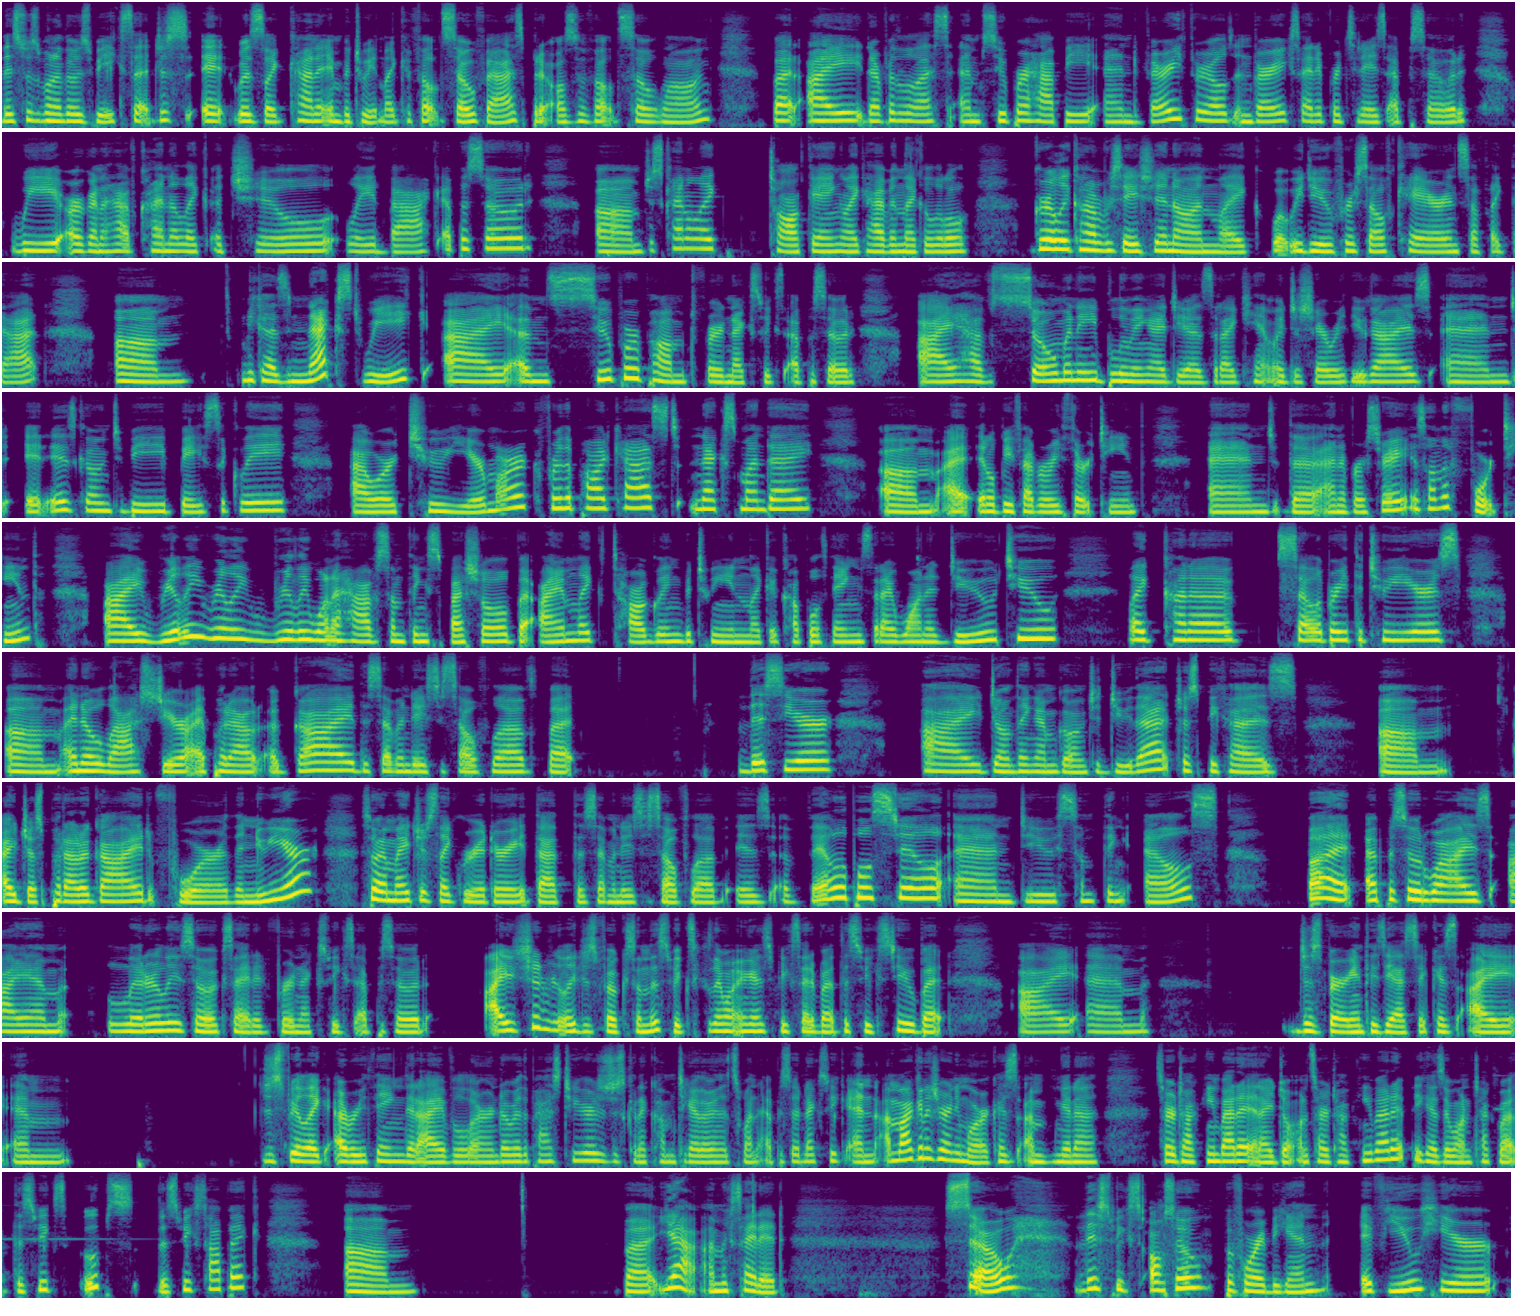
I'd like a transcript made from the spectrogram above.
this was one of those weeks that just it was like kind of in between like it felt so fast but it also felt so long but i nevertheless am super happy and very thrilled and very excited for today's episode we are going to have kind of like a chill laid back episode um just kind of like talking like having like a little girly conversation on like what we do for self-care and stuff like that um because next week I am super pumped for next week's episode. I have so many blooming ideas that I can't wait to share with you guys. And it is going to be basically our two year mark for the podcast next Monday. Um, I, it'll be February 13th, and the anniversary is on the 14th. I really, really, really want to have something special, but I am like toggling between like a couple things that I want to do to like kind of celebrate the two years. Um, I know last year I put out a guide, the seven days to self love, but this year I don't think I'm going to do that just because um, I just put out a guide for the new year. So I might just like reiterate that the seven days of self love is available still and do something else. But episode wise, I am literally so excited for next week's episode. I should really just focus on this week's because I want you guys to be excited about this week's too. But I am just very enthusiastic because I am just feel like everything that I've learned over the past two years is just going to come together in this one episode next week. And I'm not going to share anymore because I'm going to start talking about it. And I don't want to start talking about it because I want to talk about this week's, oops, this week's topic. Um, but yeah, I'm excited. So, this week's also, before I begin, if you hear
